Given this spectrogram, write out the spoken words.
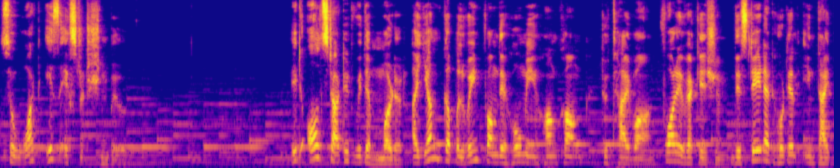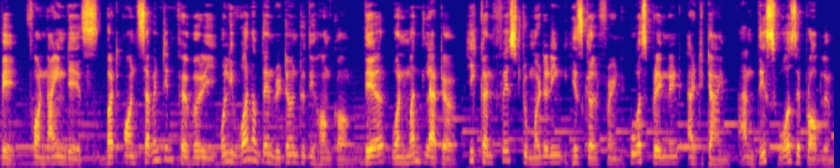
So what is extradition bill? It all started with a murder. A young couple went from their home in Hong Kong to Taiwan for a vacation. They stayed at hotel in Taipei for 9 days. But on 17 February, only one of them returned to the Hong Kong. There, one month later, he confessed to murdering his girlfriend who was pregnant at the time. And this was a problem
